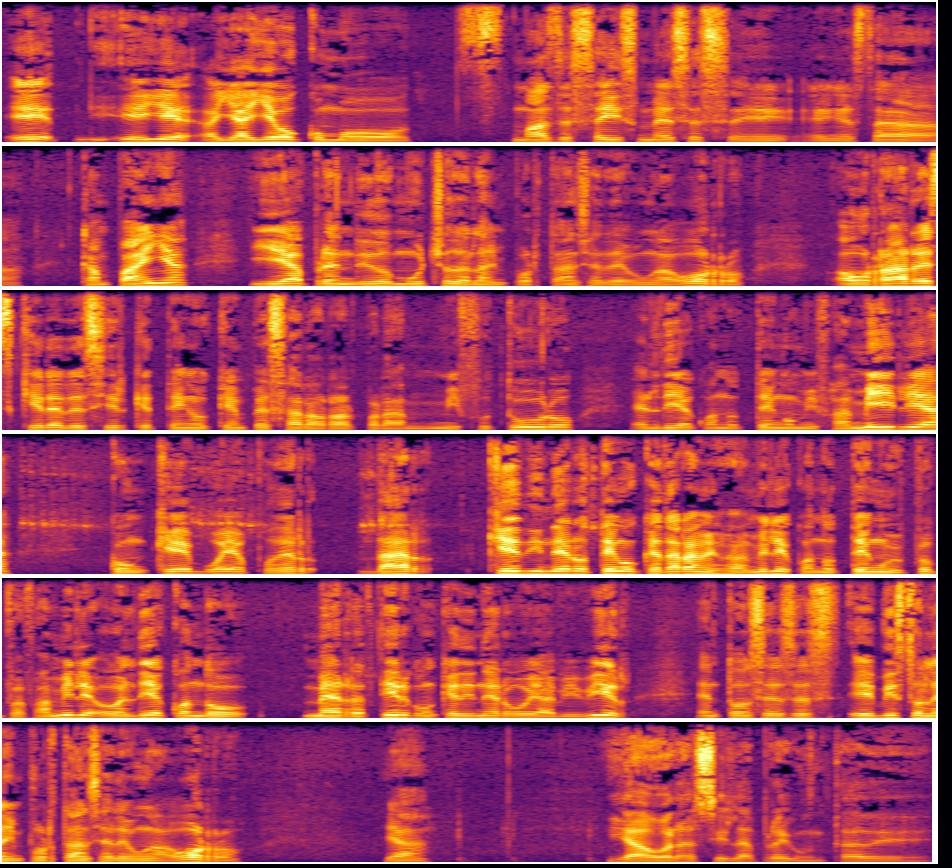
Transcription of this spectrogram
Eh, ya llevo como más de seis meses en esta campaña y he aprendido mucho de la importancia de un ahorro. Ahorrar es quiere decir que tengo que empezar a ahorrar para mi futuro, el día cuando tengo mi familia, con qué voy a poder dar, qué dinero tengo que dar a mi familia cuando tengo mi propia familia o el día cuando me retiro, con qué dinero voy a vivir. Entonces es- he visto la importancia de un ahorro. Ya. Y ahora sí la pregunta de,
